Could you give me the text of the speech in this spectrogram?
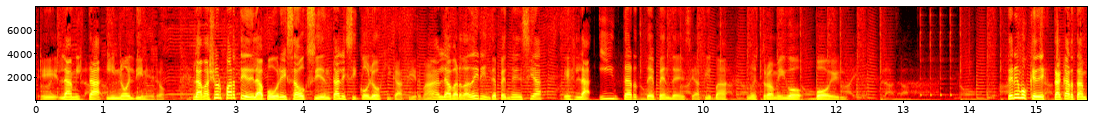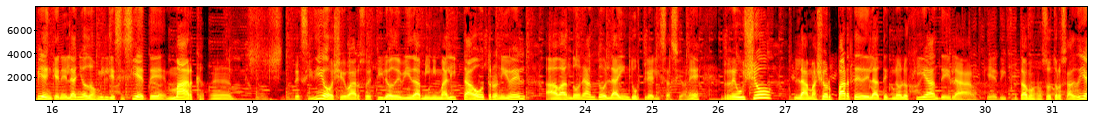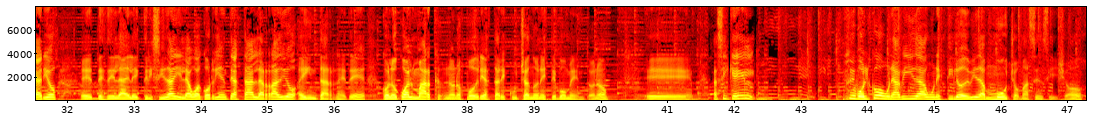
Eh, la amistad y no el dinero. La mayor parte de la pobreza occidental es psicológica, afirma. La verdadera independencia es la interdependencia, afirma nuestro amigo Boyle. Tenemos que destacar también que en el año 2017 Mark eh, decidió llevar su estilo de vida minimalista a otro nivel, abandonando la industrialización. ¿eh? Rehuyó la mayor parte de la tecnología de la que disfrutamos nosotros a diario, eh, desde la electricidad y el agua corriente hasta la radio e internet, ¿eh? con lo cual Mark no nos podría estar escuchando en este momento, ¿no? Eh, así que él se volcó una vida, un estilo de vida mucho más sencillo.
